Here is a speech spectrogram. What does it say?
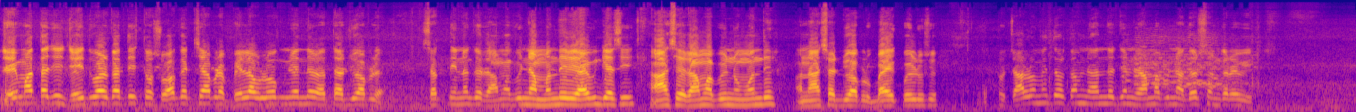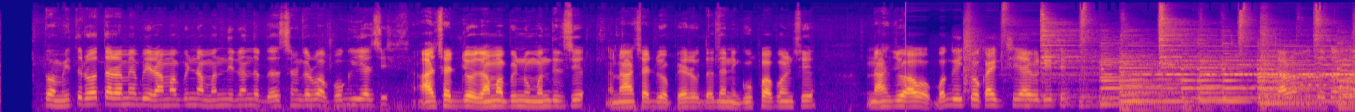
જય માતાજી, જય દ્વારકાથી તો સ્વાગત છે આપણે પહેલા વ્લોગની અંદર. અત્યારે જો આપણે શક્તિનગર રામાપીરના મંદિરે આવી ગયા છીએ. આ છે રામાપીરનું મંદિર અને આ સાઈડ જો આપણું બાઇક પડ્યું છે. તો ચાલો મિત્રો, તમને અંદર જઈને રામાપીરના દર્શન કરાવી તો મિત્રો, અત્યારે અમે બી રામાપીરના મંદિર અંદર દર્શન કરવા પહોંચી ગયા છીએ. આ સાઈડ જો રામાપીરનું મંદિર છે અને આ સાઈડ જો ભૈરવ દાદાની ગુફા પણ છે. અને આ જો આવો બગીચો કાંઈક છે આવી રીતે. ચાલો મિત્રો, તમને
